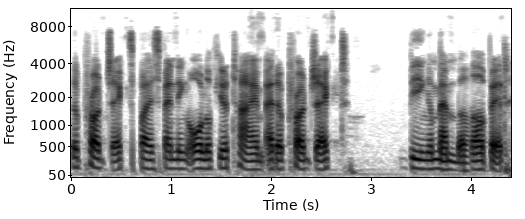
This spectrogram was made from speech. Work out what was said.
the project by spending all of your time at a project being a member of it.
